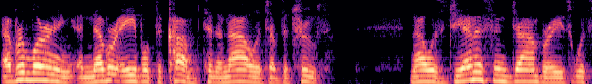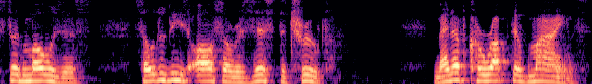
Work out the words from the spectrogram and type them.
ever learning and never able to come to the knowledge of the truth. Now, as Jannes and Jambres withstood Moses, so do these also resist the truth. Men of corruptive minds,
